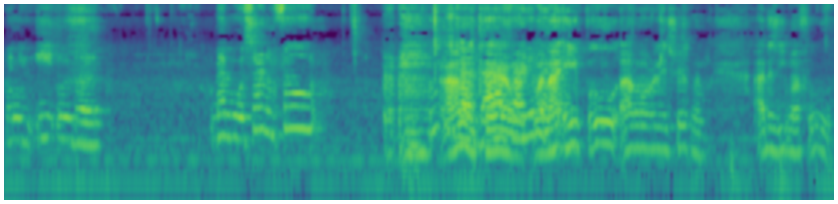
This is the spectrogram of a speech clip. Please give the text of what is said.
when you eating, but remember with certain food, I don't care. right in when I eat food, I don't really trip tripping. I just eat my food.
